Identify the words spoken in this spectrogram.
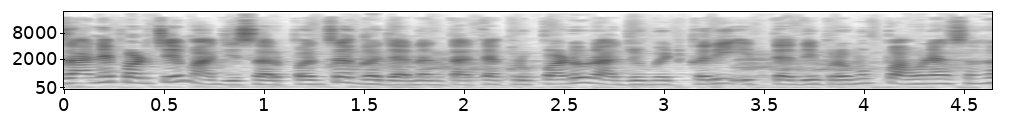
जानेपडचे माजी सरपंच गजानन तात्या कृपाडू राजू मिटकरी इत्यादी प्रमुख पाहुण्यासह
